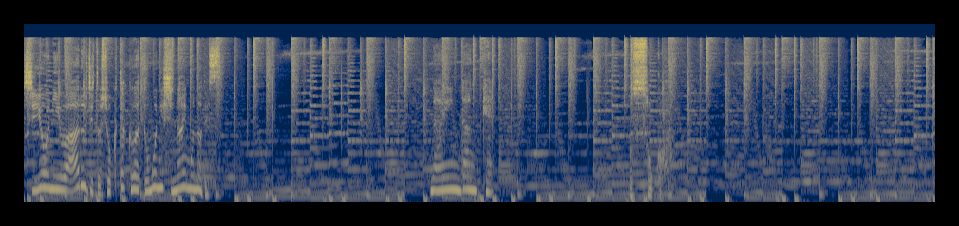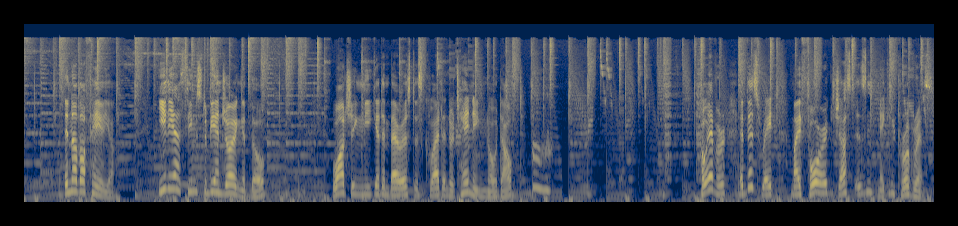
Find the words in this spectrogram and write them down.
使用人は主と食卓は共にしないものですナインダン家そうか Another failure. Ilya seems to be enjoying it though. Watching me get embarrassed is quite entertaining, no doubt. うん However, at this rate, my fork just isn't making progress.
